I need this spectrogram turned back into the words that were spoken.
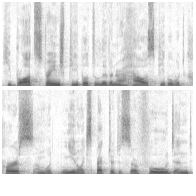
He brought strange people to live in her house. People would curse and would, you know, expect her to serve food and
